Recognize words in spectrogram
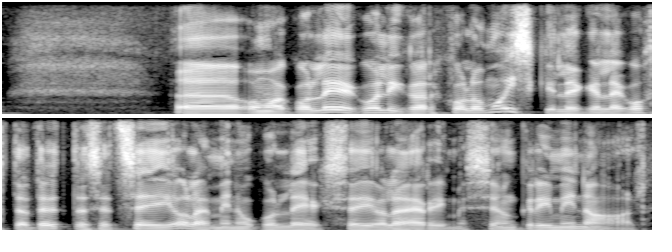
öö, oma kolleeg oligarh Kolomoiskile, kelle kohta ta ütles, et see ei ole minu kolleeg, see ei ole ärimees, see on kriminaal.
